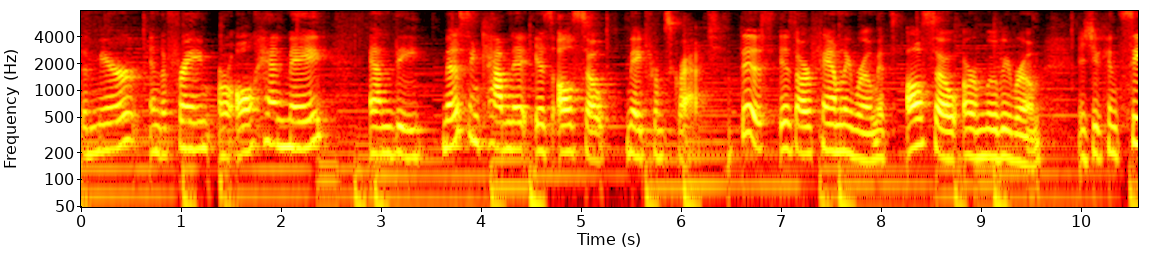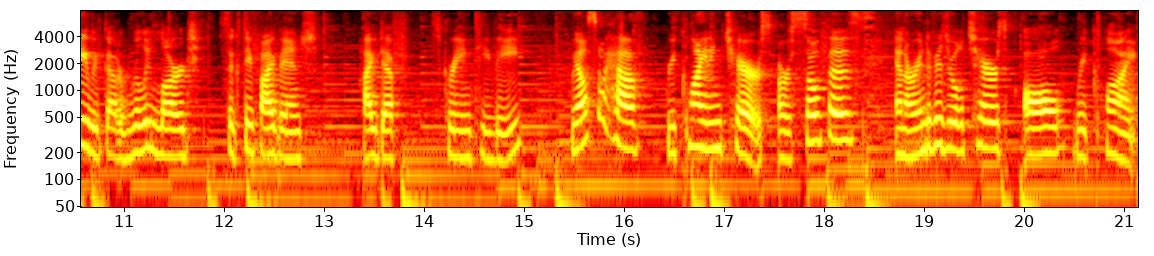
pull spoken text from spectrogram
The mirror and the frame are all handmade, and the medicine cabinet is also made from scratch. This is our family room. It's also our movie room. As you can see, we've got a really large 65 inch high def screen TV. We also have reclining chairs. Our sofas and our individual chairs all recline.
